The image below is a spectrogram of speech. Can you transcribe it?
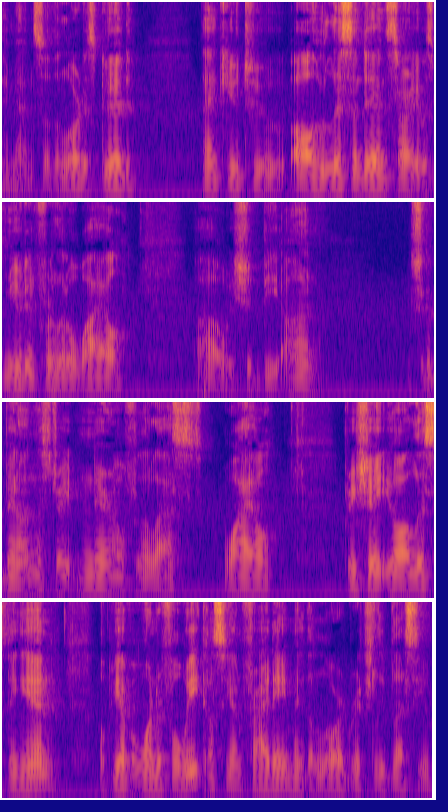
Amen. So the Lord is good. Thank you to all who listened in. Sorry it was muted for a little while. Uh, we should be on, should have been on the straight and narrow for the last while. Appreciate you all listening in. Hope you have a wonderful week. I'll see you on Friday. May the Lord richly bless you.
